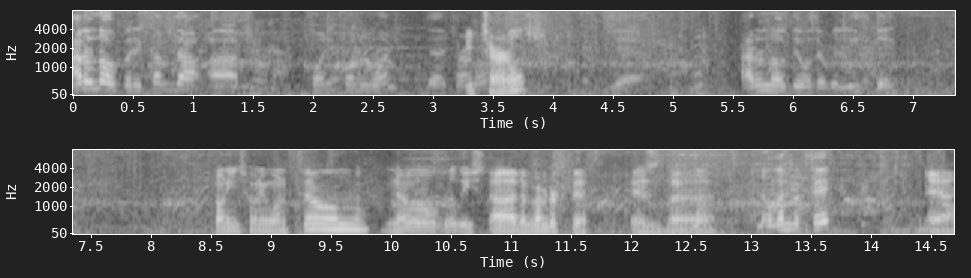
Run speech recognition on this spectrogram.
I don't know, but it comes out um 2021. The Eternals. Eternals, Yeah. I don't know if there was a release date. 2021 film, no release. Uh, November 5th is the November 5th. yeah.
